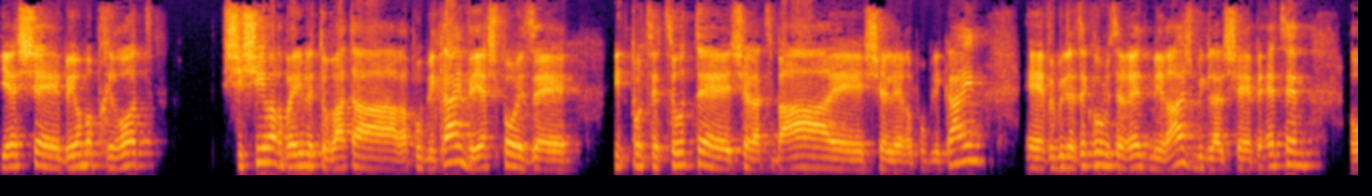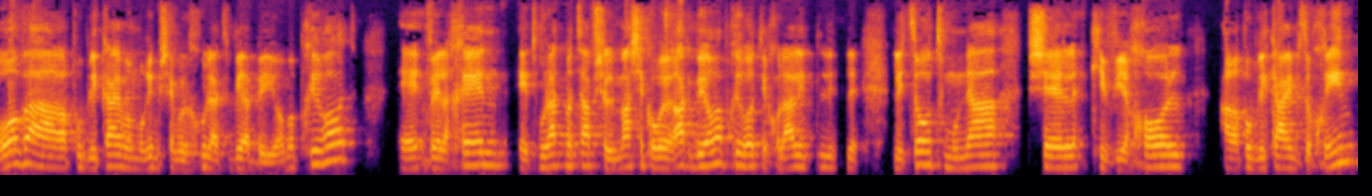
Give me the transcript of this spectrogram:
יש אה, ביום הבחירות 60-40 לטובת הרפובליקאים, ויש פה איזו התפוצצות uh, של הצבעה uh, של רפובליקאים, uh, ובגלל זה קוראים לזה רד מיראז', בגלל שבעצם רוב הרפובליקאים אומרים שהם ילכו להצביע ביום הבחירות, ולכן תמונת מצב של מה שקורה רק ביום הבחירות יכולה ליצור תמונה של כביכול הרפובליקאים זוכים.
